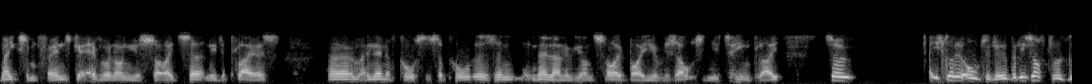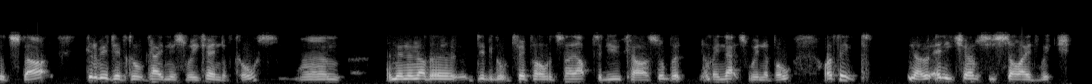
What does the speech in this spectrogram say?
make some friends, get everyone on your side, certainly the players. Um, and then, of course, the supporters, and, and they'll only be on side by your results and your team play. So he's got it all to do, but he's off to a good start. Going to be a difficult game this weekend, of course. Um, and then another difficult trip, I would say, up to Newcastle. But I mean, that's winnable. I think you know any Chelsea side which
